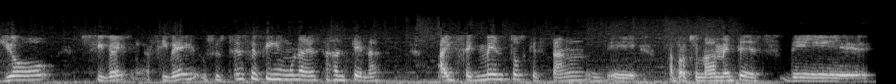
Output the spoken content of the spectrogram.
yo, si ve, si ve, si usted se fija en una de esas antenas, hay segmentos que están eh, aproximadamente de,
